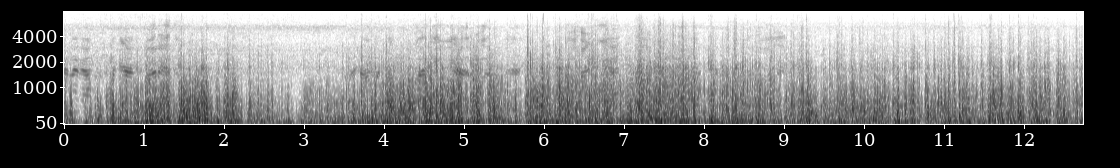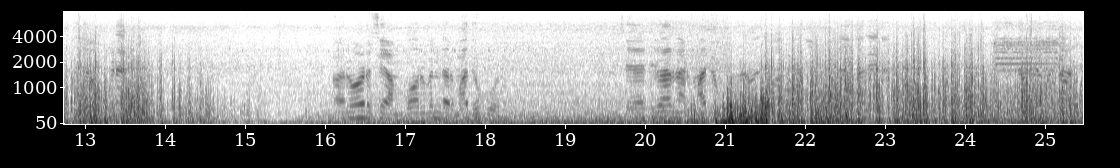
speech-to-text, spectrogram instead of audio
એને આમ મોજા મારે તો અને આમાં ટપુ વાગી ગયા, હાલવાનું કરે. આ રોડ છે આમ પોરબંદર માધુપુર છે દિવારનાથ માધુપુર હવે જો આપણે નીચે જઈએ ને, એ તમને બતાડું.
